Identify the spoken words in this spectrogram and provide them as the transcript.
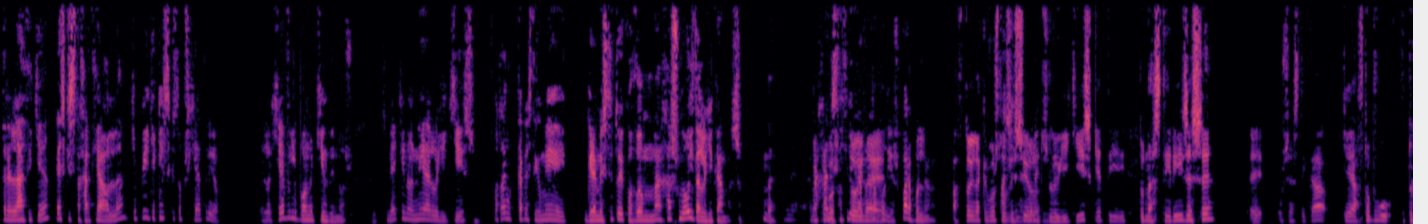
τρελάθηκε, έσκησε τα χαρτιά όλα και πήγε και κλείστηκε στο ψυχιατρίο. Ελοχεύει λοιπόν ο κίνδυνος σε μια κοινωνία λογικής, όταν κάποια στιγμή γκρεμιστεί το οικοδόμημα, να χάσουμε όλοι τα λογικά μας. Ναι. Να Ακριβώς. χάνεις τη Αυτό χειρή κάτω από είναι- τα πόδια σου. Πάρα πολύ. Αυτό είναι ακριβώς το Άσχημο, δυσίωνο πολύ. της λογικής και τη, το να στηρίζεσαι ε, ουσιαστικά και αυτό που το,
